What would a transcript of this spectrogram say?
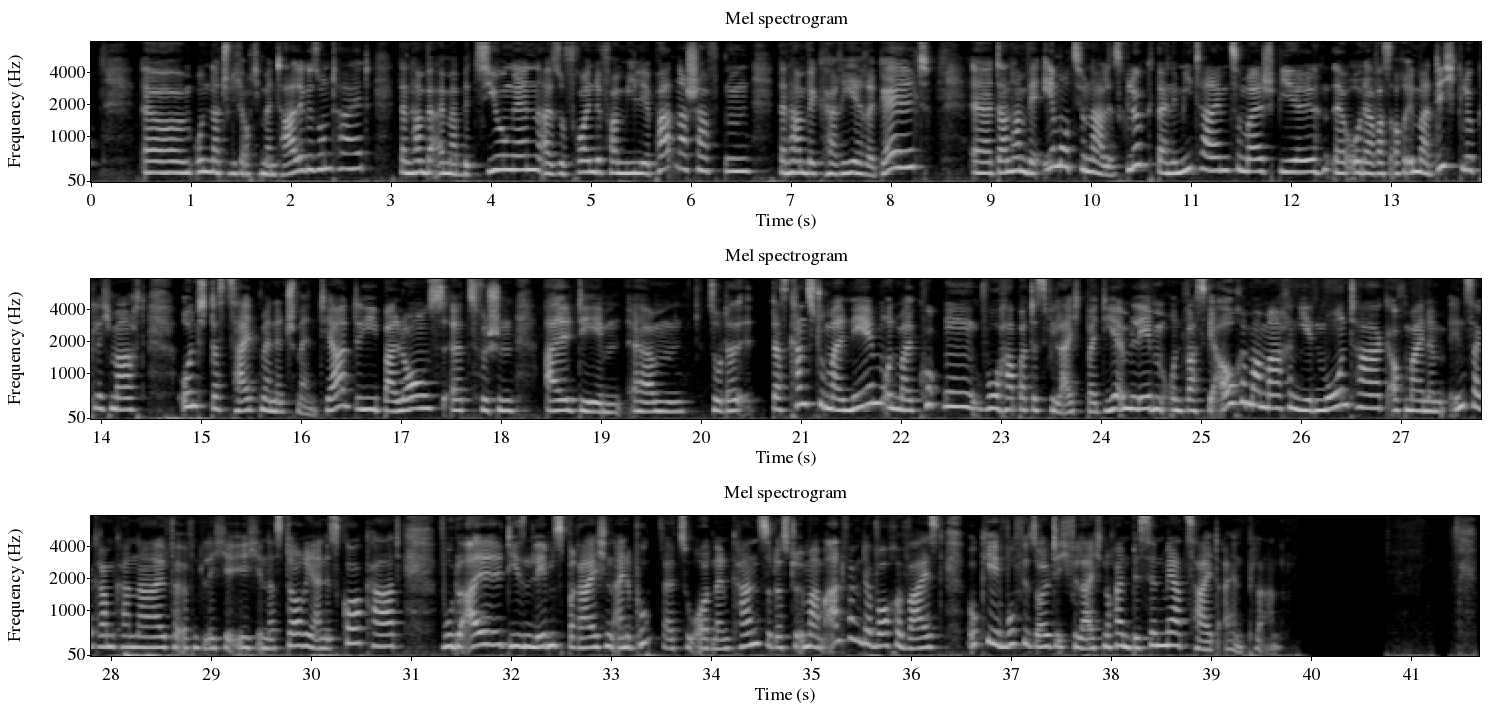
Ähm, und natürlich auch die mentale Gesundheit. Dann haben wir einmal Beziehungen, also Freunde, Familie, Partnerschaften. Dann haben wir Karriere, Geld. Äh, dann haben wir emotionales Glück, deine Me-Time zum Beispiel äh, oder was auch immer dich glücklich macht. Und das Zeitmanagement, ja, die Balance äh, zwischen all dem. Ähm, so, da, das kannst du mal nehmen und mal gucken, wo hapert es vielleicht bei dir im Leben. Und was wir auch immer machen, jeden Montag auf meinem Instagram-Kanal veröffentliche ich in der Story eine Scorecard, wo du all diesen Lebensbereichen eine Punktzahl zuordnen kannst, sodass du immer am Anfang der Woche weißt, okay, wofür sollte ich vielleicht noch ein bisschen mehr Zeit einplanen.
